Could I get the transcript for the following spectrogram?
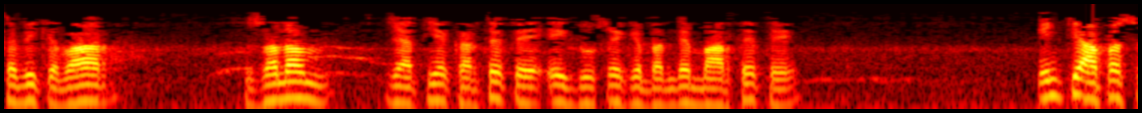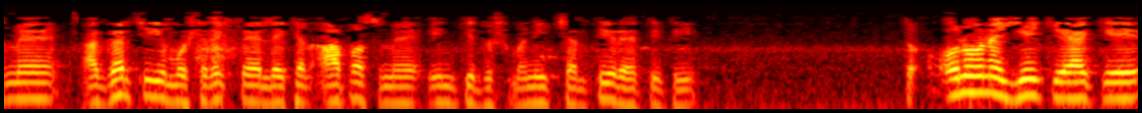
کبھی کبھار ظلم جاتیاں کرتے تھے، ایک دوسرے کے بندے مارتے تھے۔ ان کے آپس میں اگرچہ یہ مشرق تھے، لیکن آپس میں ان کی دشمنی چلتی رہتی تھی۔ تو انہوں نے یہ کیا کہ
